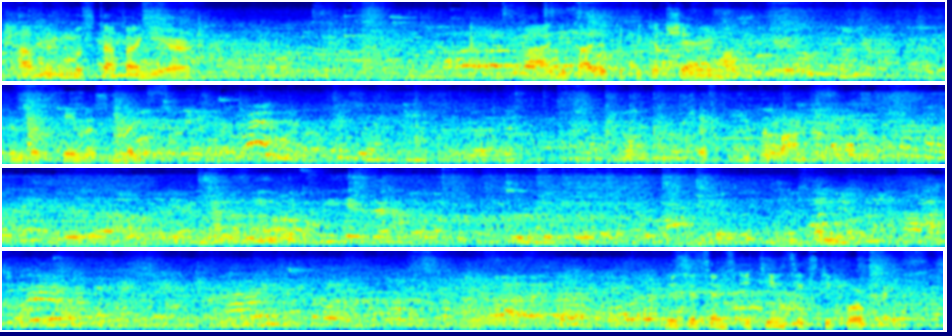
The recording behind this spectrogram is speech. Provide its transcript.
Hafiz Mustafa here. I decided to pick up Shane in the famous place. Just to keep the box. This is since 1864 place.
